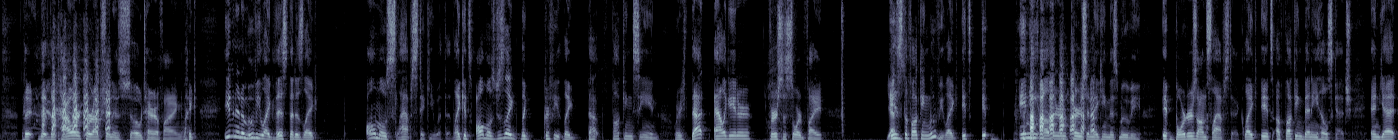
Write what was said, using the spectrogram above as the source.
the the, the power corruption is so terrifying. Like even in a movie like this that is like almost slapsticky with it. Like it's almost just like like Griffey like that fucking scene where that alligator versus sword fight Yes. is the fucking movie. Like it's it any other person making this movie, it borders on slapstick. Like it's a fucking Benny Hill sketch. And yet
